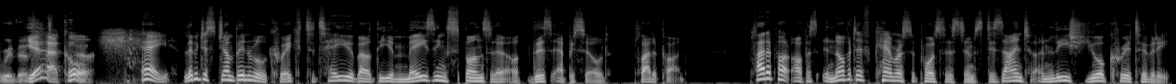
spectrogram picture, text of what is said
with this. Yeah, cool. Yeah. Hey, let me just jump in real quick to tell you about the amazing sponsor of this episode, Platypod. Platypod offers innovative camera support systems designed to unleash your creativity.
